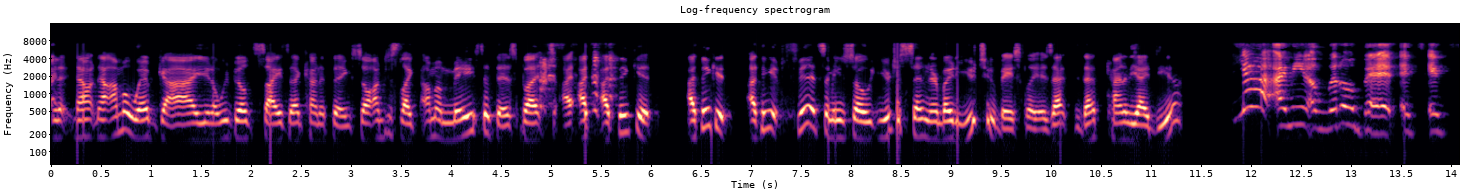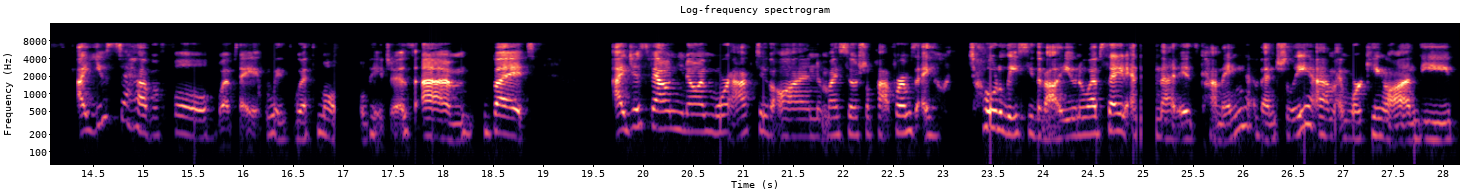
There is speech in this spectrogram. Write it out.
You know, now, now I'm a web guy. You know, we build sites, that kind of thing. So I'm just like, I'm amazed at this, but I, I, I think it, I think it, I think it fits. I mean, so you're just sending everybody to YouTube, basically. Is that that kind of the idea? Yeah, I mean, a little bit. It's it's. I used to have a full website with with multiple pages, um, but I just found, you know, I'm more active on my social platforms. I totally see the value in a website, and that is coming eventually. Um, I'm working on the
